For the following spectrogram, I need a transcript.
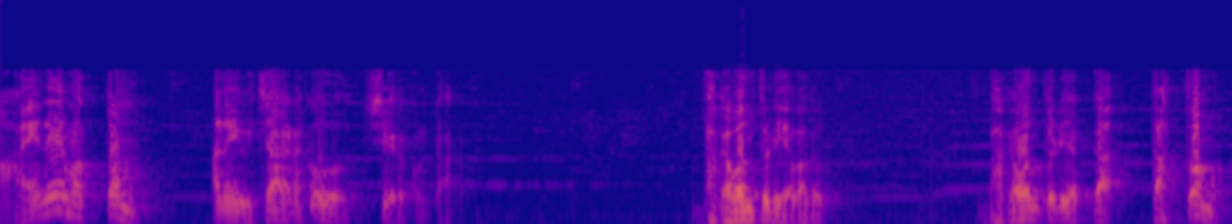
ఆయనే మొత్తం అనే విచారణకు చేరుకుంటారు భగవంతుడు ఎవరు? భగవంతుడి యొక్క తత్వము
